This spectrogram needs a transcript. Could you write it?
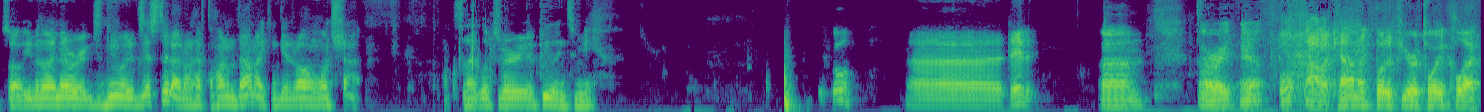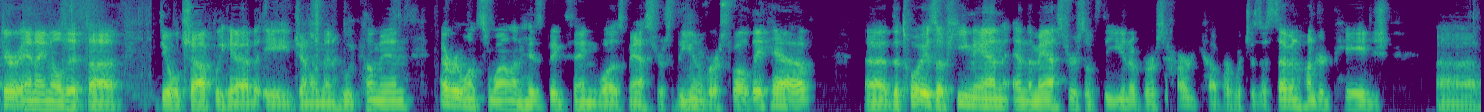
So even though I never ex- knew it existed, I don't have to hunt them down. I can get it all in one shot. So that looks very appealing to me. Cool. Uh, David. Um, all right, yeah. Well, not a comic, but if you're a toy collector, and I know that uh, the old shop we had a gentleman who would come in every once in a while, and his big thing was Masters of the Universe. Well, they have uh, the toys of He-Man and the Masters of the Universe hardcover, which is a 700-page uh,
